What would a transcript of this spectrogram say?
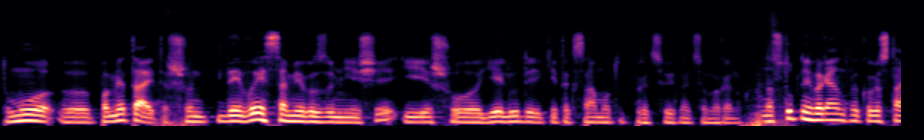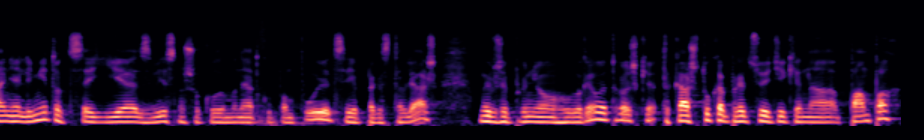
Тому е, пам'ятайте, що не ви самі розумніші, і що є люди, які так само тут працюють на цьому ринку. Наступний варіант використання ліміток це є, звісно, що коли монетку пампують, це є переставляж. Ми вже про нього говорили трошки. Така штука працює тільки на пампах,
